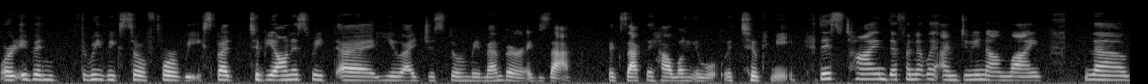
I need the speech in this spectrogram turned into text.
or even three weeks or four weeks. But to be honest with uh, you, I just don't remember exact exactly how long it, it took me. This time, definitely, I'm doing online. Now,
